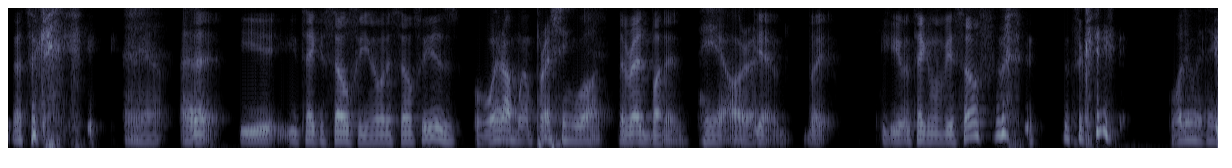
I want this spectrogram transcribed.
That's okay. Yeah. Uh, so you you take a selfie. You know what a selfie is? where am I pressing what? The red button. Here, all right. Yeah, but you want to take it of yourself? That's okay. What do we think?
